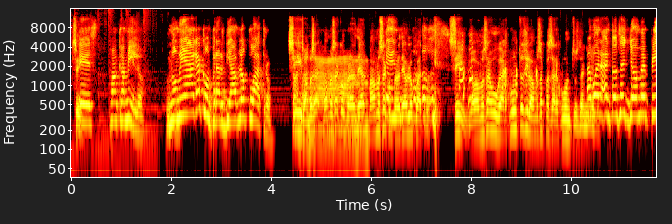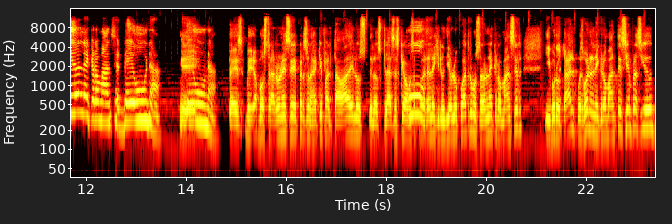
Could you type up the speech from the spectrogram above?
Sí, es Juan Camilo. No me haga comprar Diablo 4. Sí Chan, vamos, a, vamos a comprar, vamos a comprar Diablo 4. Sí, lo vamos a jugar juntos y lo vamos a pasar juntos, Daniel. Ah, bueno, entonces yo me pido el Necromancer de una. De Eh, una. Pues, mostraron ese personaje que faltaba de los de las clases que vamos a poder elegir en Diablo 4, mostraron el Necromancer y brutal. Pues bueno, el Necromante siempre ha sido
